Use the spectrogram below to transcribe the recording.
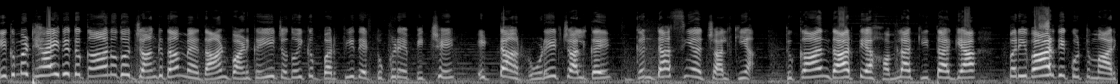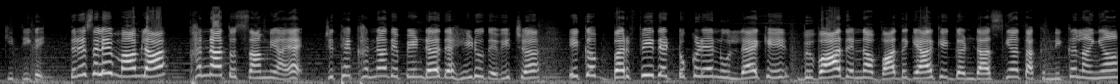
ਇੱਕ ਮਠਿਆਈ ਦੀ ਦੁਕਾਨ ਉਦੋਂ ਜੰਗ ਦਾ ਮੈਦਾਨ ਬਣ ਗਈ, ਜਦੋਂ ਇੱਕ ਬਰਫੀ ਦੇ ਟੁਕੜੇ ਪਿੱਛੇ ਇੱਟਾਂ ਰੋੜੇ ਚੱਲ ਗਏ, ਗੰਡਾਸੀਆਂ ਚੱਲ ਗਈਆਂ। ਦੁਕਾਨਦਾਰ ਤੇ ਹਮਲਾ ਕੀਤਾ ਗਿਆ, ਪਰਿਵਾਰ ਦੀ ਕੁੱਟਮਾਰ ਕੀਤੀ ਗਈ। ਦਰਅਸਲ ਇਹ ਮਾਮਲਾ ਖੰਨਾ ਤੋਂ ਸਾਹਮਣੇ ਆਇਆ ਹੈ, ਜਿੱਥੇ ਖੰਨਾ ਦੇ ਪਿੰਡ ਦਹੀੜੂ ਦੇ ਵਿੱਚ ਇੱਕ ਬਰਫੀ ਦੇ ਟੁਕੜੇ ਨੂੰ ਲੈ ਕੇ ਵਿਵਾਦ ਇੰਨਾ ਵੱਧ ਗਿਆ ਕਿ ਗੰਡਾਸੀਆਂ ਤੱਕ ਨਿਕਲ ਆਈਆਂ,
